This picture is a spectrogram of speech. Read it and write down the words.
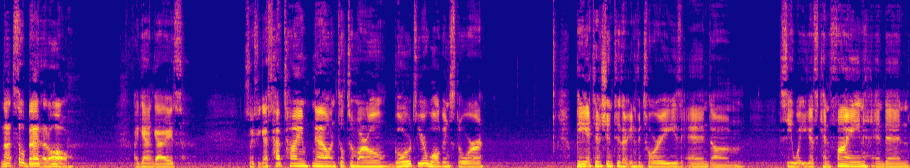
not so bad at all. Again guys. So if you guys have time now until tomorrow go to your Walgreens store. Pay attention to their inventories and um, see what you guys can find. And then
